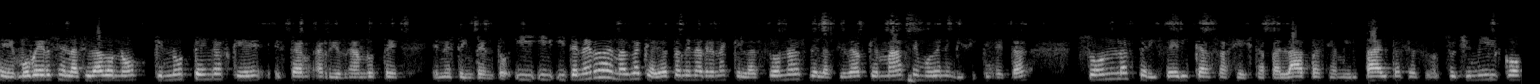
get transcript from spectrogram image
eh, moverse en la ciudad o no, que no tengas que estar arriesgándote en este intento. Y, y, y tener además la claridad también, Adriana, que las zonas de la ciudad que más se mueven en bicicleta son las periféricas hacia Iztapalapa, hacia Milpalta, hacia Xo- Xochimilco,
